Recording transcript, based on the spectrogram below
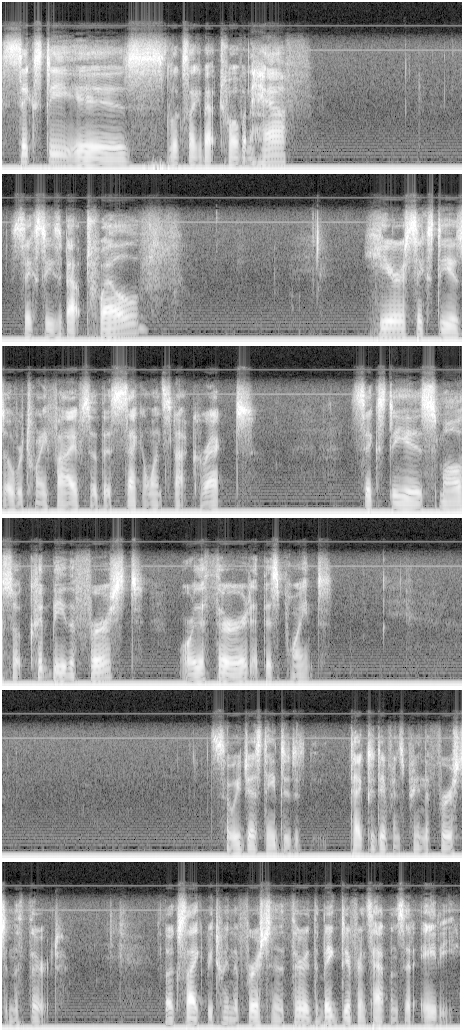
60 is looks like about 12 and a half. 60 is about 12. Here 60 is over 25, so the second one's not correct. 60 is small, so it could be the first or the third at this point. So we just need to detect a difference between the first and the third. It looks like between the first and the third, the big difference happens at 80.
